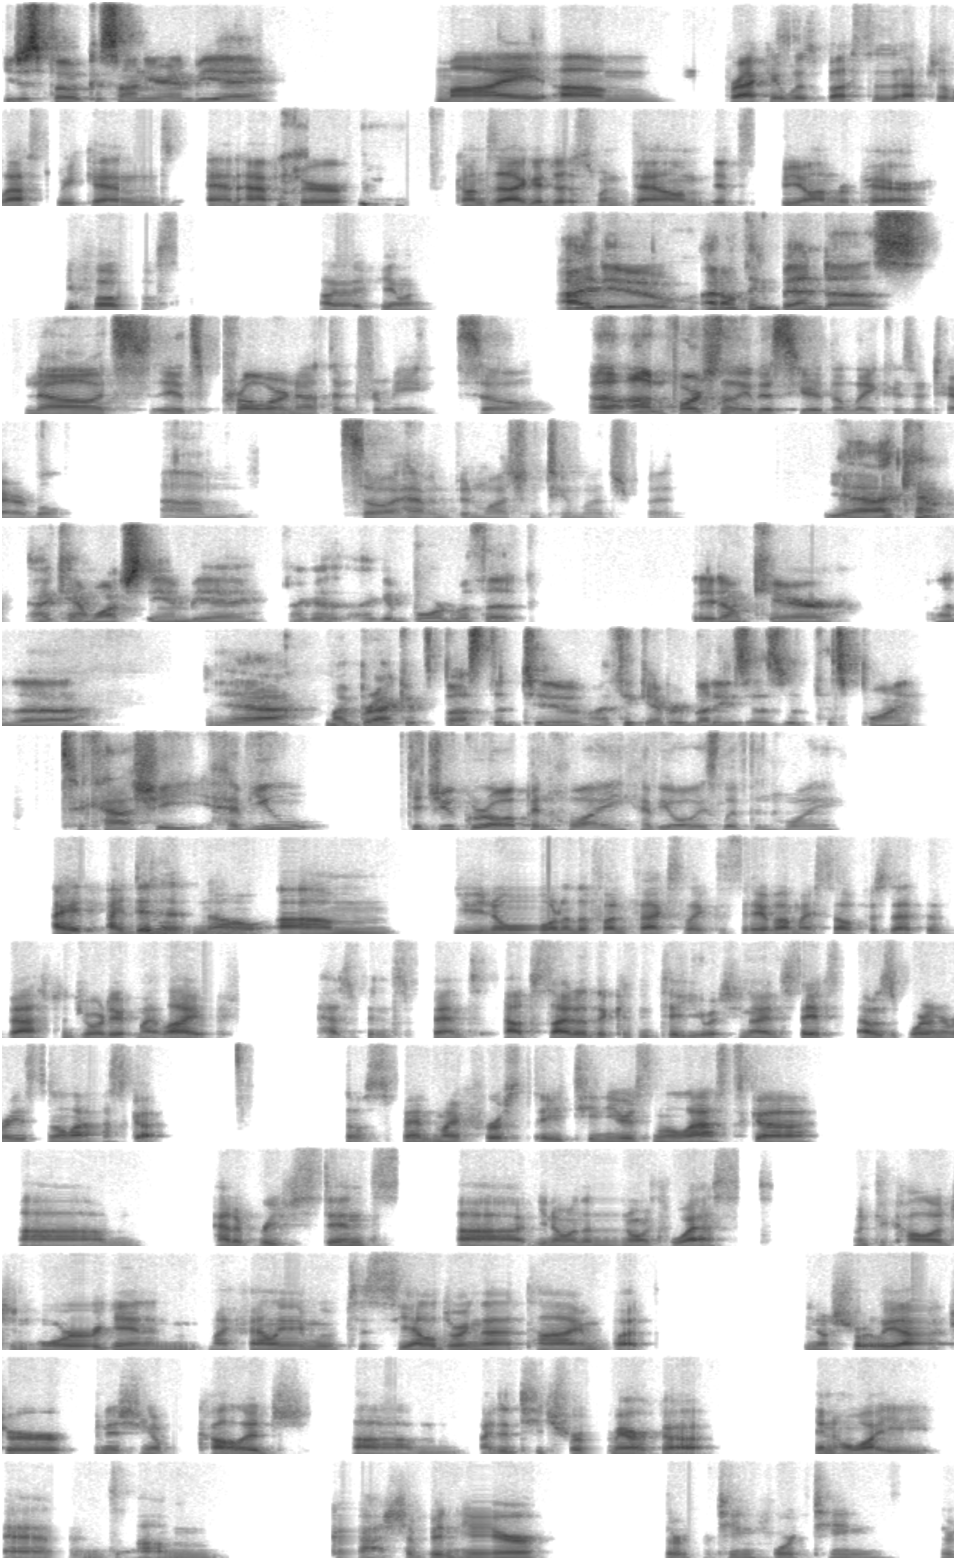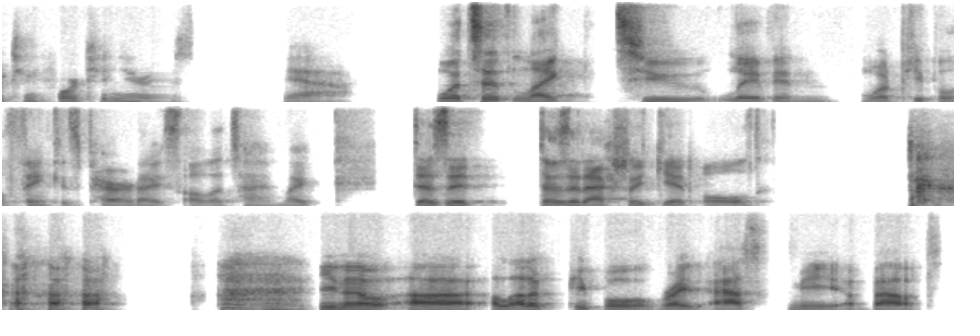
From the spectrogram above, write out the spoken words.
you just focus on your NBA? My um, bracket was busted after last weekend, and after Gonzaga just went down, it's beyond repair. You folks, how are you feeling? I do. I don't think Ben does. No, it's it's pro or nothing for me. So uh, unfortunately, this year the Lakers are terrible. Um, so I haven't been watching too much, but yeah, I can't I can't watch the NBA. I get I get bored with it. They don't care. And uh yeah, my bracket's busted too. I think everybody's is at this point. Takashi, have you did you grow up in Hawaii? Have you always lived in Hawaii? I, I didn't know. Um, you know, one of the fun facts I like to say about myself is that the vast majority of my life has been spent outside of the contiguous United States. I was born and raised in Alaska. So spent my first 18 years in Alaska, um, had a brief stint, uh, you know, in the Northwest. Went to college in Oregon, and my family moved to Seattle during that time. But you know, shortly after finishing up college, um, I did Teach for America in Hawaii, and um, gosh, I've been here 13, 14, 13, 14 years. Yeah. What's it like to live in what people think is paradise all the time? Like, does it does it actually get old? you know, uh, a lot of people right ask me about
